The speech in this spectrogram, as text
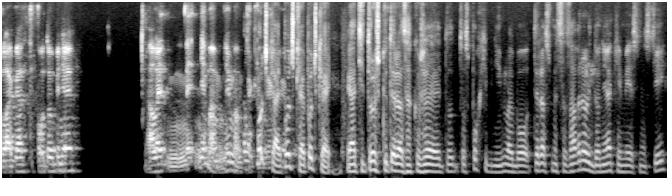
plagát podobne. Ale ne, nemám, nemám. No, počkaj, nejaké... počkaj, počkaj. Ja ti trošku teraz akože to, to spochybním, lebo teraz sme sa zavreli do nejakej miestnosti,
